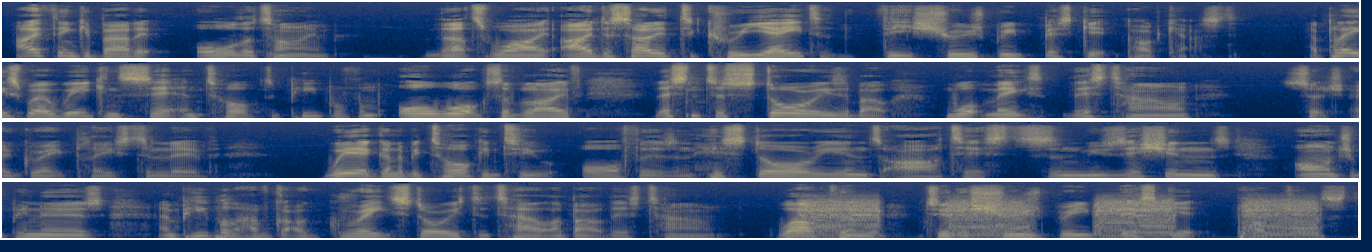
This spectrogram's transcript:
I think about it all the time. That's why I decided to create the Shrewsbury Biscuit podcast a place where we can sit and talk to people from all walks of life, listen to stories about what makes this town such a great place to live. We're going to be talking to authors and historians, artists and musicians, entrepreneurs, and people that have got great stories to tell about this town. Welcome to the Shrewsbury Biscuit Podcast.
